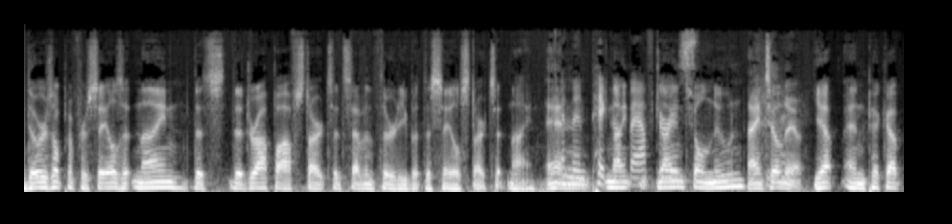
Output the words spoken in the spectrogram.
Doors open for sales at nine. The the drop off starts at seven thirty, but the sale starts at nine. And then pick nine, up after nine is- till noon. nine till noon. Yep, and pick up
